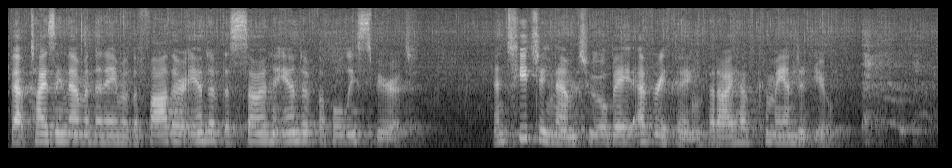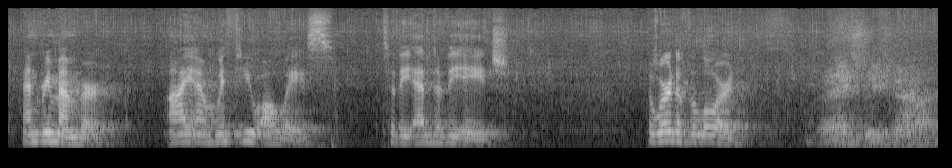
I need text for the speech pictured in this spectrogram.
baptizing them in the name of the Father, and of the Son, and of the Holy Spirit and teaching them to obey everything that I have commanded you. And remember, I am with you always to the end of the age. The word of the Lord. Thanks be God.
